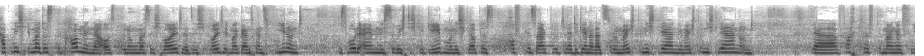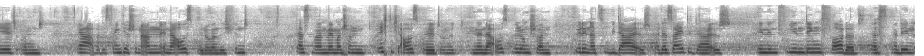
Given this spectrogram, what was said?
habe nicht immer das bekommen in der Ausbildung, was ich wollte. Also ich wollte immer ganz, ganz viel und es wurde einem nicht so richtig gegeben. Und ich glaube, dass oft gesagt wird, ja, die Generation möchte nicht lernen, die möchte nicht lernen und der Fachkräftemangel fehlt. Und ja, aber das fängt ja schon an in der Ausbildung. Also ich finde, dass man, wenn man schon richtig ausbildet und in der Ausbildung schon für den Azubi da ist, bei der Seite da ist, in den vielen Dingen fordert, dass man den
